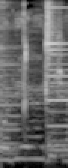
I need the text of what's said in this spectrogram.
Audio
